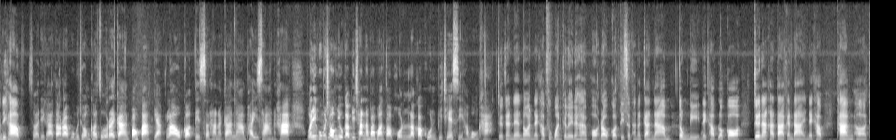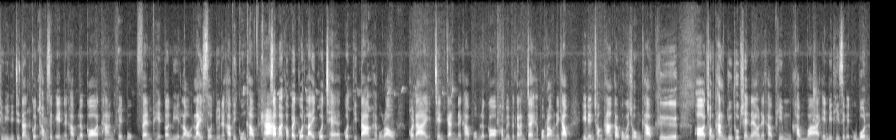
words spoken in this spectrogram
สวัสดีครับสวัสดีค่ะ ต้อนรับคุณผู้ชมเข้าสู่รายการป้องปากอยากเล่าเกาะติดสถานการณ์น้ำภาคอีสานนะคะ วันนี้คุณผู้ชมอยู่กับดิฉันนภาพรต่อผล แล้วก็คุณพิเชษศรีหวงศ์ค่ะ เจอกันแน่นอนนะครับ ทุกวันกันเลยนะฮะ เพราะเราเกาะติดสถานการณ์น้ำตรงนี้นะครับ แล้วก็เจอหน้าค่าตากันได้นะครับ ทางทีวีดิจิตอลกดช่อง 11 นะครับ แล้วก็ทาง Facebook Fanpage ตอนนี้เราไลฟ์สดอยู่นะครับพี่กุ้งครับค่ะสามารถเข้าไปกดไลค์กดแชร์กดติดตามให้พวกเราก็ได้เช่นกันนะครับผมแล้วก็คอมเมนต์เป็นกำลังใจให้พวกเรานะครับอีกหนึ่งช่องทางครับคุณผู้ชมครับคือเออช่องทาง YouTube Channel นะครับ พิมพ์คำว่า NBT 11 อุบล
